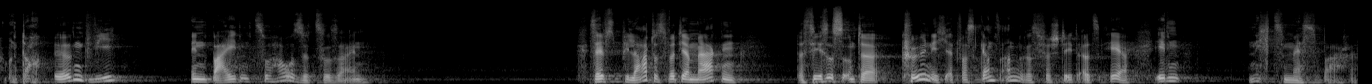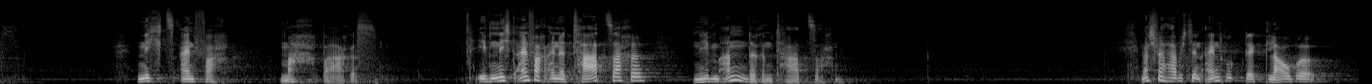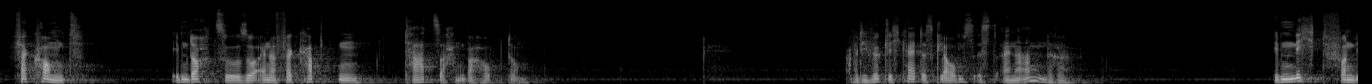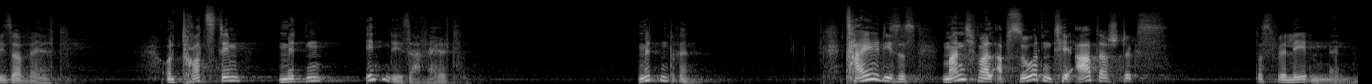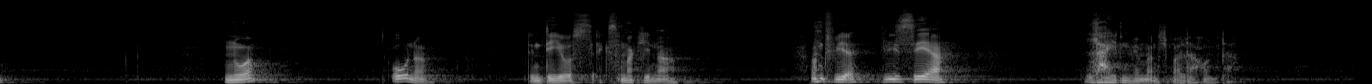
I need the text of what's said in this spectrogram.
Und doch irgendwie in beiden zu Hause zu sein. Selbst Pilatus wird ja merken, dass Jesus unter König etwas ganz anderes versteht als er. Eben nichts Messbares, nichts einfach Machbares. Eben nicht einfach eine Tatsache neben anderen Tatsachen. Manchmal habe ich den Eindruck, der Glaube verkommt eben doch zu so einer verkappten Tatsachenbehauptung. Aber die Wirklichkeit des Glaubens ist eine andere. Eben nicht von dieser Welt. Und trotzdem mitten in dieser Welt. Mittendrin. Teil dieses manchmal absurden Theaterstücks, das wir Leben nennen. Nur ohne den Deus ex machina. Und wir, wie sehr leiden wir manchmal darunter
